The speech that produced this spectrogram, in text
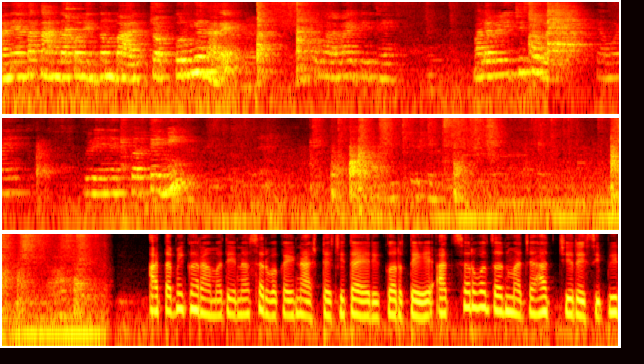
आणि आता कांदा पण एकदम बारीक चॉप करून घेणार आहे. तुम्हाला माहितीच आहे. मला वेळेची सवय त्यामुळे वेळेनेच करते मी. आता मी घरामध्ये ना सर्व काही नाश्त्याची तयारी करते. आज सर्वजण माझ्या हातची रेसिपी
